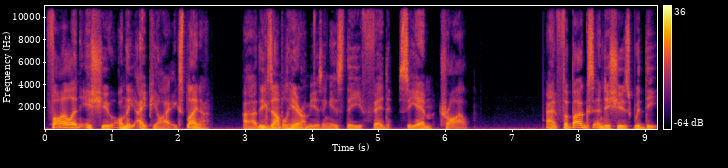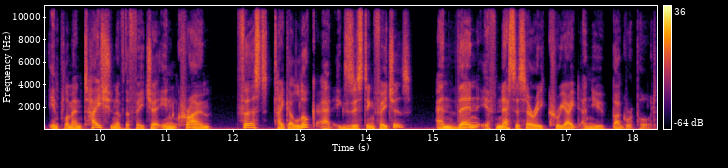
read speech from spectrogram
file an issue on the API explainer. Uh, the example here I'm using is the FedCM trial. And for bugs and issues with the implementation of the feature in Chrome, first take a look at existing features, and then, if necessary, create a new bug report.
